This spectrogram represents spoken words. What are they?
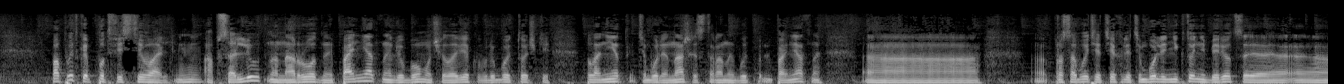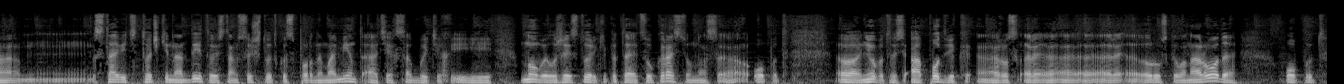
попытка под фестиваль, угу. абсолютно народный, понятный любому человеку в любой точке планеты, тем более нашей стороны будет понятно. А, Э, про события тех лет, тем более никто не берется э, ставить точки над «и», то есть там существует такой спорный момент о тех событиях, и новые лжеисторики пытаются украсть у нас э, опыт, э, не опыт, то есть, а подвиг э, рус, э, русского народа, опыт,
